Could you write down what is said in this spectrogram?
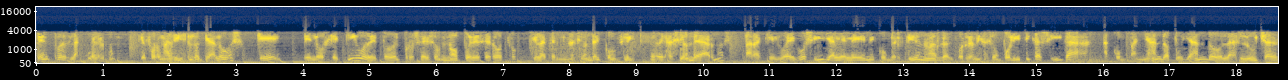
dentro del acuerdo que formalice los diálogos que el objetivo de todo el proceso no puede ser otro que la terminación del conflicto, la dejación de armas, para que luego sí ya el ELN convertido en una organización política siga acompañando, apoyando las luchas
